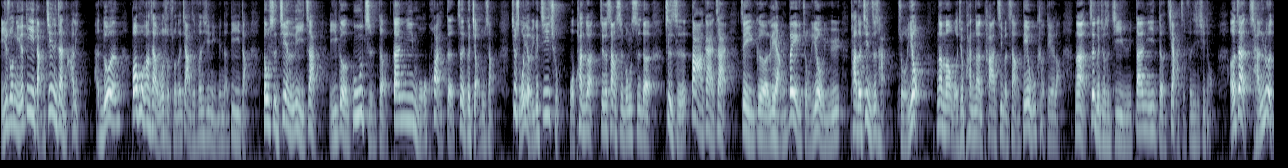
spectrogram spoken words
也就是说，你的第一档建立在哪里？很多人，包括刚才我所说的价值分析里面的第一档，都是建立在一个估值的单一模块的这个角度上。就是我有一个基础，我判断这个上市公司的市值大概在这个两倍左右于它的净资产左右，那么我就判断它基本上跌无可跌了。那这个就是基于单一的价值分析系统。而在缠论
